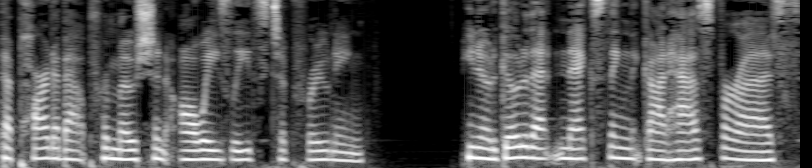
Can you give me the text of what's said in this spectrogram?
the part about promotion always leads to pruning. You know, to go to that next thing that God has for us,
